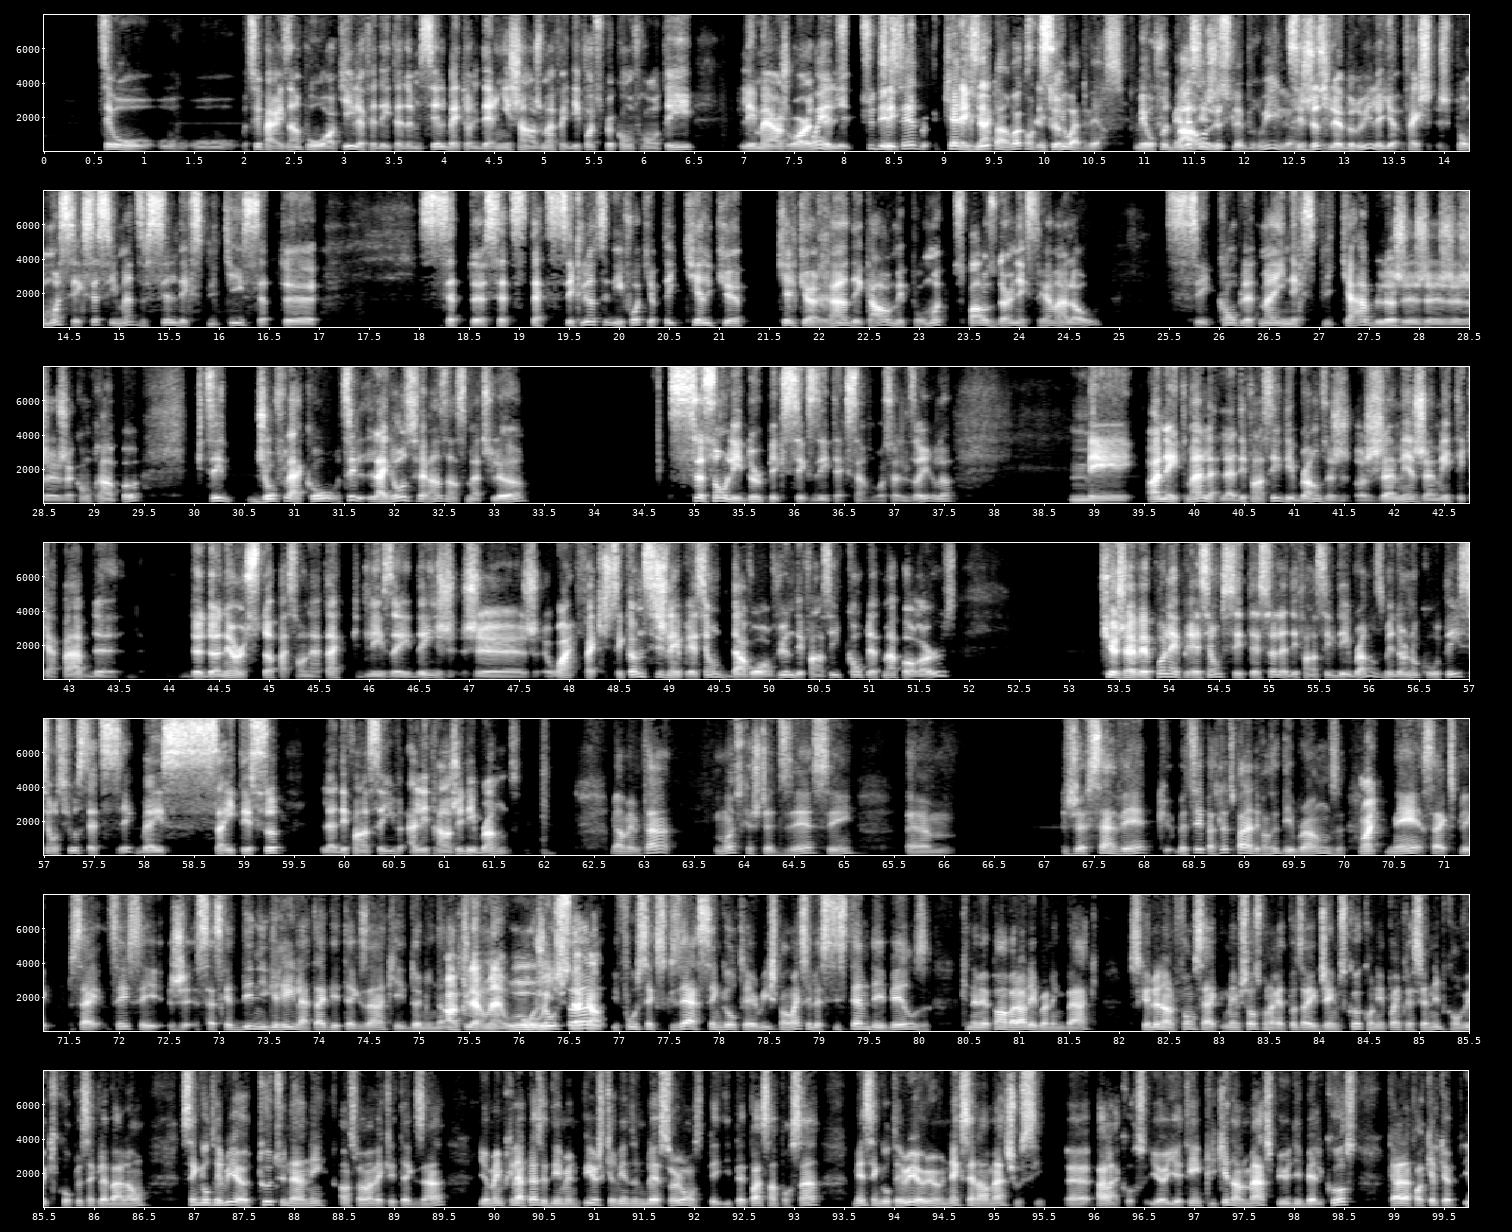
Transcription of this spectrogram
sais, au, au- par exemple, au hockey, le fait d'être à domicile, ben, tu as le dernier changement. Fait que des fois, tu peux confronter les meilleurs joueurs Ouais, de tu, l'é- tu décides quel exact, trio t'envoies contre les trios adverses. Mais au football, c'est juste le bruit. C'est juste le bruit. Là. Il y a- fait que je- pour moi, c'est excessivement difficile d'expliquer cette, euh, cette, euh, cette statistique-là. Tu sais, des fois, qu'il y a peut-être quelques, quelques rangs d'écart, mais pour moi, que tu passes d'un extrême à l'autre, c'est complètement inexplicable. Là. Je ne je, je, je- je comprends pas. Puis, tu sais, Joe Flacco, tu sais, la grosse différence dans ce match-là, ce sont les deux pick six des Texans, on va se le dire. Mais honnêtement, la, défensive des Browns n'a jamais, jamais été capable de, donner un stop à son attaque puis de les aider. C'est comme si j'ai l'impression d'avoir vu une défensive complètement poreuse, que j'avais pas l'impression que c'était ça la défensive des Browns, mais d'un autre côté, si on se fie aux statistiques, ben, ça a été ça, la défensive à l'étranger des Browns. Mais en même temps, moi, ce que je te disais, c'est euh, je savais que. Ben, parce que là, tu parles de la défensive des Browns, mais ça explique. Ça, ça serait dénigrer l'attaque des Texans qui est dominante. Ah, clairement. au jeu sol, il faut s'excuser à Singletary. Je pense que c'est le système des Bills qui ne met pas en valeur les running backs. Parce que là, dans le fond, c'est la même chose qu'on n'arrête pas de dire avec James Cook, qu'on n'est pas impressionné et qu'on veut qu'il court plus avec le ballon. Singletary a toute une année en ce moment avec les Texans. Il a même pris la place de Damon Pierce qui revient d'une blessure. On, il ne peut pas à 100%, mais Singletary a eu un excellent match aussi euh, par la course. Il a, été impliqué dans le match, puis il a eu des belles courses, capable d'avoir quelques,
